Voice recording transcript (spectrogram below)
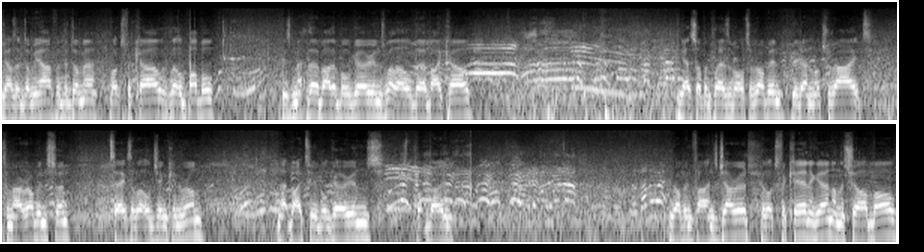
Jazz at dummy half with the dummy, looks for Carl, little bobble. He's met there by the Bulgarians, well held there by Carl. Gets up and plays the ball to Robin, who then looks right to Mark Robinson, takes a little jinking run. Met by two Bulgarians, put down. Robin finds Jared, who looks for Kane again on the short ball,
